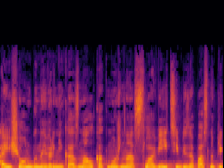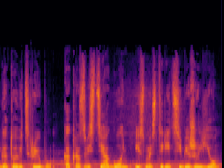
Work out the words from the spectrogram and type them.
А еще он бы наверняка знал, как можно словить и безопасно приготовить рыбу, как развести огонь и смастерить себе жилье.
